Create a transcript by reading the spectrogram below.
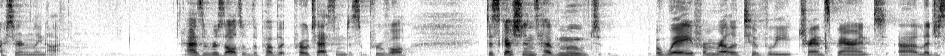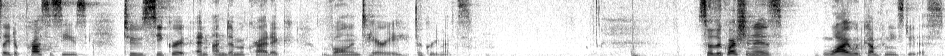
are certainly not. As a result of the public protests and disapproval, discussions have moved away from relatively transparent uh, legislative processes to secret and undemocratic voluntary agreements. So the question is, why would companies do this?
